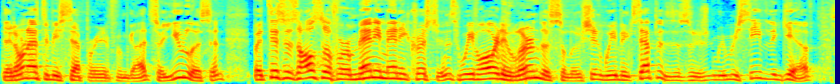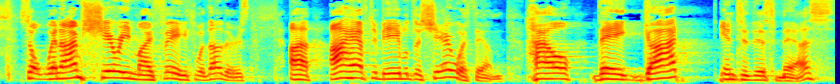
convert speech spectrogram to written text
They don't have to be separated from God, so you listen. But this is also for many, many Christians. We've already learned the solution, we've accepted the solution, we received the gift. So when I'm sharing my faith with others, uh, I have to be able to share with them how they got into this mess.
